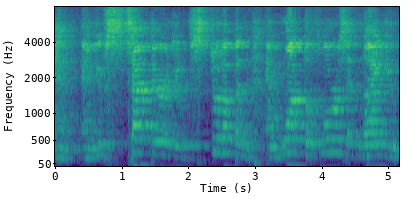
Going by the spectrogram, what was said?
and, and you've sat there and you've stood up and, and walked the floors at night. You,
